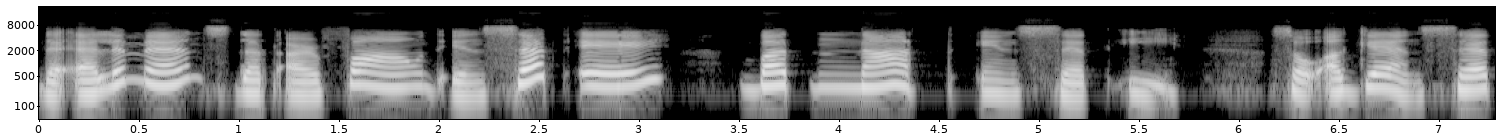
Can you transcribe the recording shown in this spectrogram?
The elements that are found in set A but not in set E. So again, set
